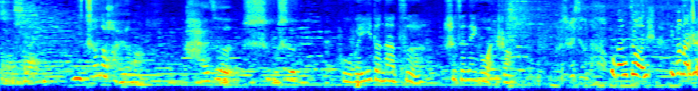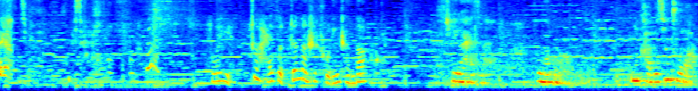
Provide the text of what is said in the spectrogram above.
小叔，你真的怀孕了？孩子是不是？我唯一的那次是在那个晚上。真行，我刚救了你，你不能这样。别想跑。所以这孩子真的是楚凌晨的？这个孩子不能留，你考虑清楚了。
